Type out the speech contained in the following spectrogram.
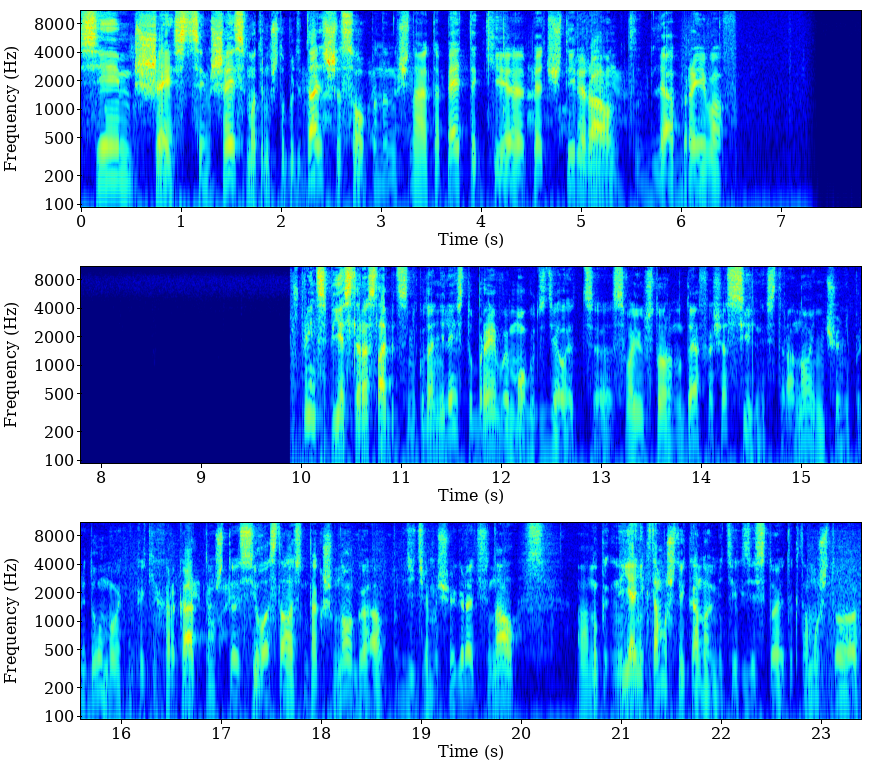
Семь, шесть, семь, шесть. Смотрим, что будет дальше. С опена начинают опять-таки. 5-4 раунд для брейвов. В принципе, если расслабиться, никуда не лезть, то Брейвы могут сделать э, свою сторону дефа сейчас сильной стороной, ничего не придумывать, никаких аркад, потому что сил осталось не так уж много, а победителям еще играть в финал. А, ну, я не к тому, что экономить их здесь стоит, а к тому, что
